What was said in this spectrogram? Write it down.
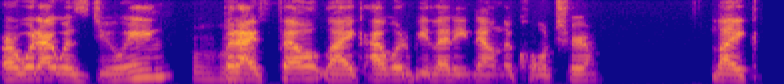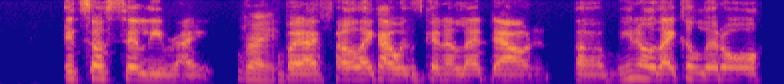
or what I was doing, but Mhm. I felt like I would be letting down the culture. Like it's so silly, right? right. But I felt like I was gonna let down, um, you know, like a little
